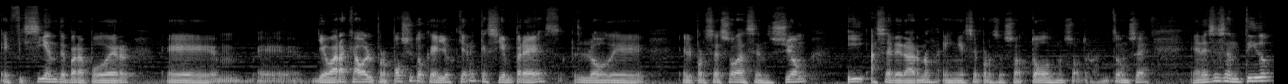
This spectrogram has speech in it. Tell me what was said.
eficiente para poder eh, eh, llevar a cabo el propósito que ellos quieren, que siempre es lo de el proceso de ascensión y acelerarnos en ese proceso a todos nosotros. Entonces, en ese sentido,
